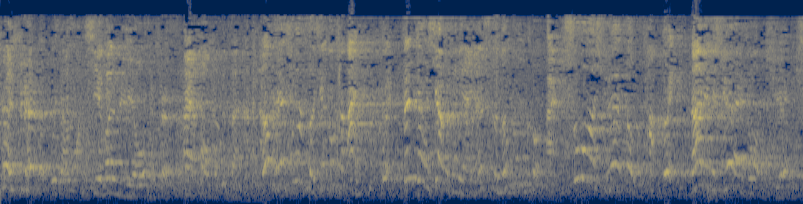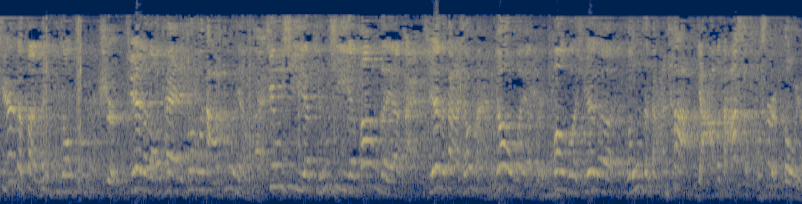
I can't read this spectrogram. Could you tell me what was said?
确实不像话。喜欢旅游，是爱好广泛。刚才说这些都是爱，对真正相声演员四门功课，哎说学逗唱，对拿这个学来说，学学的范围不着边，是学个老太太装个大姑娘，哎京戏呀、评戏呀、梆子呀，哎学个大小买卖吆喝呀，包括学个聋子打岔、哑巴打手势都有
